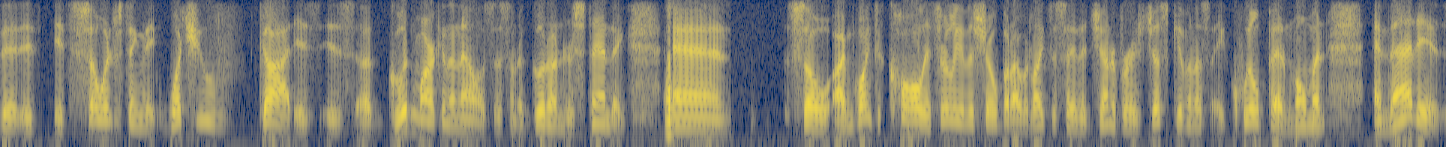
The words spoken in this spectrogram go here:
that it, it's so interesting that what you've got is is a good market analysis and a good understanding, and so I'm going to call. It's early in the show, but I would like to say that Jennifer has just given us a quill pen moment, and that is,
